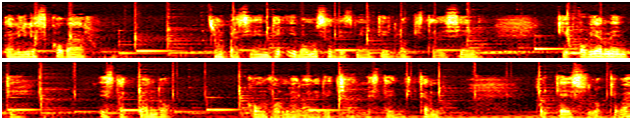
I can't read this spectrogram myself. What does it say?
Dalila Escobar, al presidente y vamos a desmentir lo que está diciendo, que obviamente está actuando conforme a la derecha le está indicando, porque eso es lo que va.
